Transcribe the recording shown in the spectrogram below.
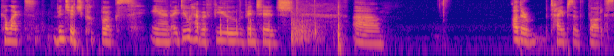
collect vintage cookbooks and I do have a few vintage uh, other types of books.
